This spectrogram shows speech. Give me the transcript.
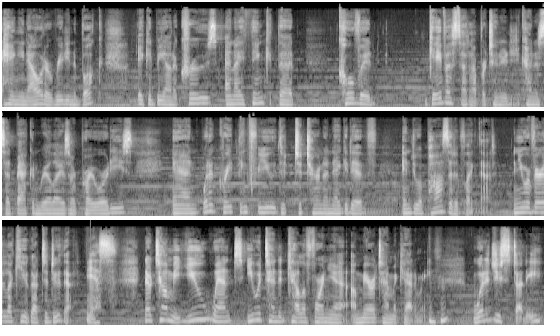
hanging out or reading a book. It could be on a cruise. And I think that COVID gave us that opportunity to kind of set back and realize our priorities. And what a great thing for you to, to turn a negative into a positive like that. And you were very lucky you got to do that. Yes. Now tell me, you went, you attended California a Maritime Academy. What did you study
